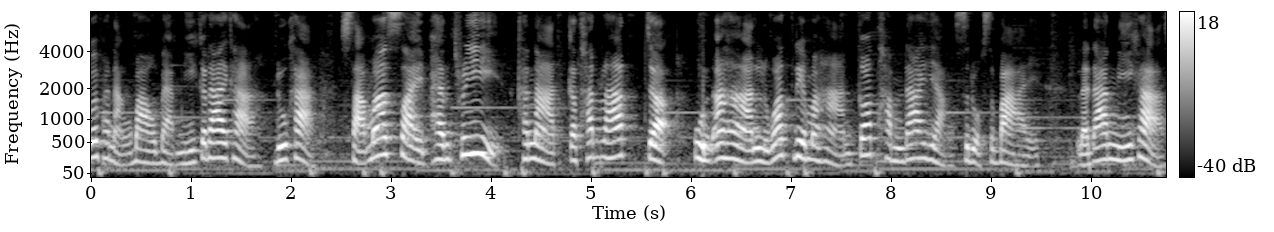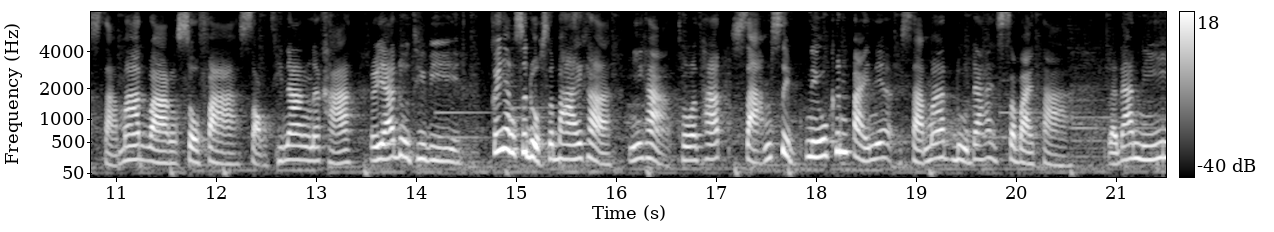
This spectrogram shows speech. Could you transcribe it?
ด้วยผนังเบาแบบนี้ก็ได้ค่ะ ดูค่ะ สามารถใส่ pantry ขนาดกระทัดรัดจะอุ่นอาหารหรือว่าเตรียมอาหารก็ทำได้อย่างสะดวกสบาย และด้านนี้ค่ะ สามารถวางโซฟา 2 ที่นั่งนะคะ ระยะดูทีวีก็ยังสะดวกสบายค่ะ นี่ค่ะ โทรทัศน์ 30 นิ้วขึ้นไปเนี่ยสามารถดูได้สบายตา และด้านนี้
